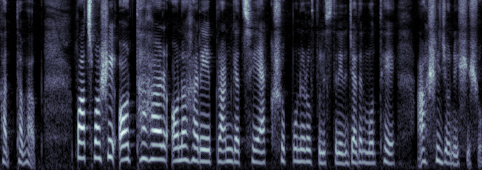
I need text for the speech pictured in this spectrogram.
খাদ্যাভাব। পাঁচ মাসে অর্ধাহার, অনাহারে প্রাণ গেছে একশো পনেরো ফিলিস্তিনির যাদের মধ্যে আশি জনই শিশু।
